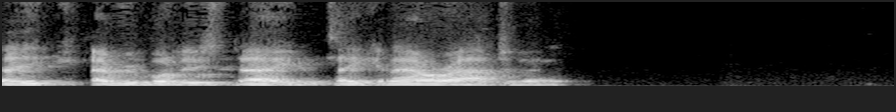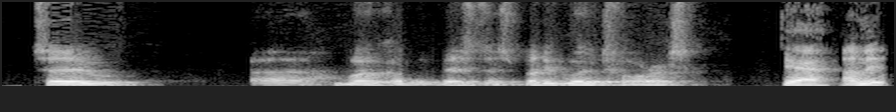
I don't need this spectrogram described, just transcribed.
take everybody's day and take an hour out of it to uh, work on the business, but it works for us. Yeah And it,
